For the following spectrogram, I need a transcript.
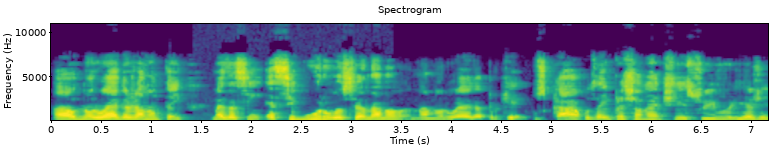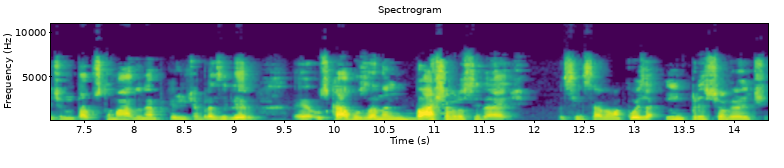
A Noruega já não tem. Mas assim, é seguro você andar no, na Noruega, porque os carros, é impressionante isso, e, e a gente não está acostumado, né? Porque a gente é brasileiro. É, os carros andam em baixa velocidade. Assim, sabe? É uma coisa impressionante.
